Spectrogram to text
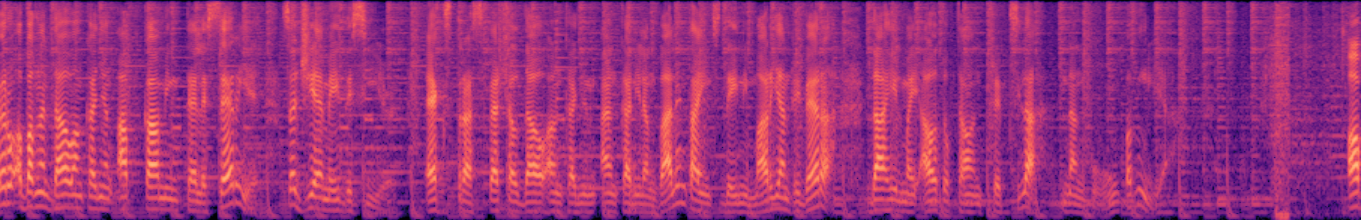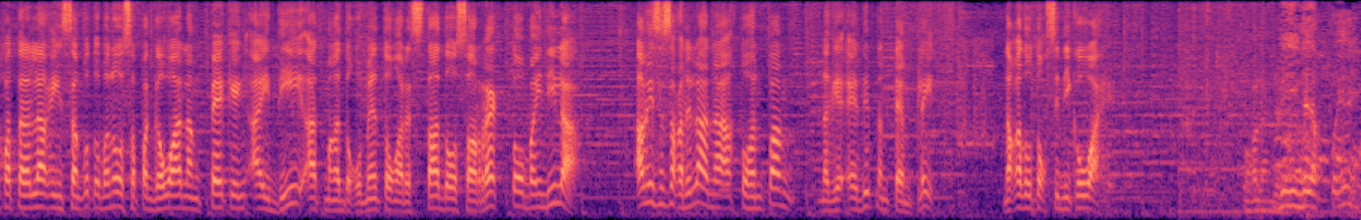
pero abangan daw ang kanyang upcoming teleserye sa GMA this year. Extra special daw ang, kanyang, ang kanilang Valentine's Day ni Marian Rivera dahil may out-of-town trip sila ng buong pamilya. Apat na lalaking sangkot umano sa paggawa ng peking ID at mga dokumentong arestado sa Recto, Maynila. Ang isa sa kanila na aktuhan pang nag edit ng template. Nakatutok si Nico Wahe. Binilak po yan.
